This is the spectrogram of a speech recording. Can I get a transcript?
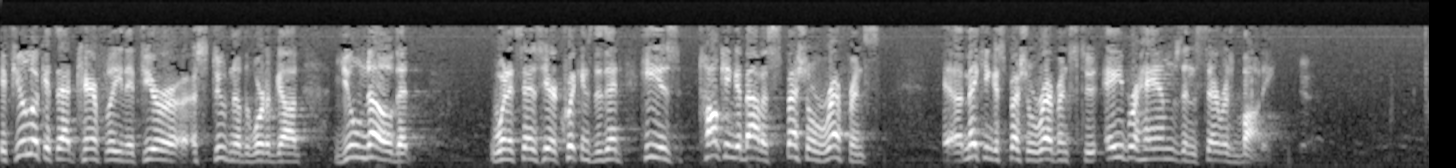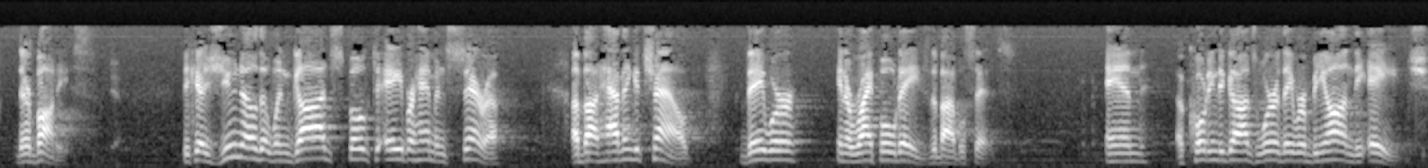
if you look at that carefully and if you're a student of the Word of God, you'll know that when it says here quickens the dead, he is talking about a special reference, uh, making a special reference to Abraham's and Sarah's body. Their bodies. Because you know that when God spoke to Abraham and Sarah about having a child, they were in a ripe old age, the Bible says. And according to God's word, they were beyond the age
